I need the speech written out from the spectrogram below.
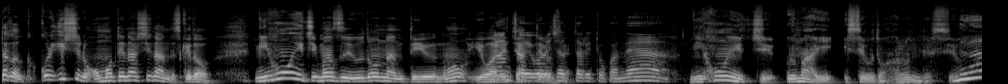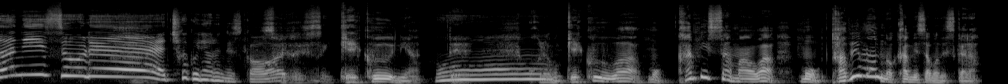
だからこれ一種のおもてなしなんですけど日本一まずいうどんなんていうのを言われちゃってるん？ですねなんか言われちゃったりとかね。日本一うまい伊勢うどんあるんですよ。何それ？近くにあるんですか？それがです。ね下空にあっておこーれも下空はもう神様はもう食べ物の神様ですから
